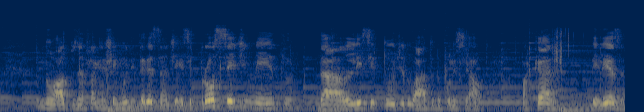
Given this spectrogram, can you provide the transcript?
no auto prisão flagrante. Achei muito interessante esse procedimento da licitude do ato do policial. Bacana? Beleza?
